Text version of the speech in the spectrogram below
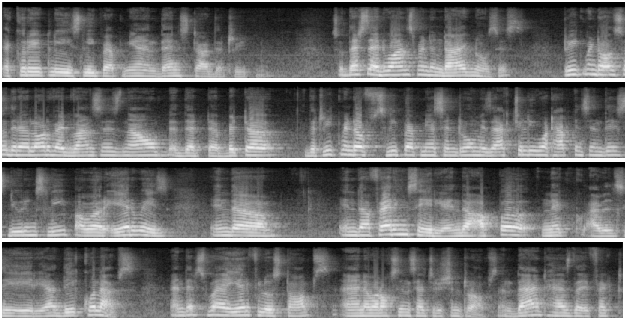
accurately sleep apnea and then start the treatment. So that's the advancement in diagnosis. Treatment also there are a lot of advances now that uh, better the treatment of sleep apnea syndrome is actually what happens in this. During sleep our airways in the in the pharynx area in the upper neck I will say area they collapse. And that's why airflow stops and our oxygen saturation drops. And that has the effect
